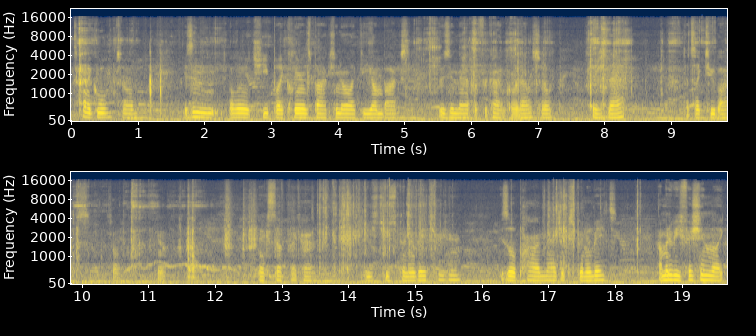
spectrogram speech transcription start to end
it's kind of cool. So in a little cheap like clearance box, you know, like the Yum box. It was in that, but for cotton cordell. So there's that. That's like two bucks. Next up, I got these two spinner baits right here. These little pond magic spinner baits. I'm gonna be fishing like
